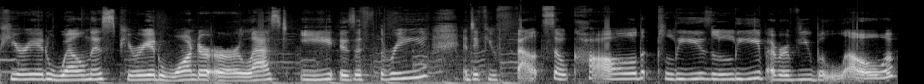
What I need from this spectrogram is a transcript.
period wellness period wanderer. Last E is a three. And if you felt so called, please leave a review below.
